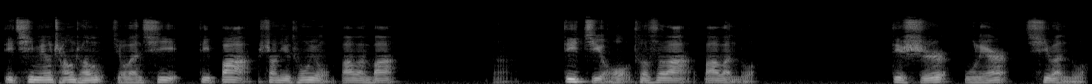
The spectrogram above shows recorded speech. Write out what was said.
第七名长城九万七，第八上汽通用八万八，啊，第九特斯拉八万多，第十五菱七万多，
